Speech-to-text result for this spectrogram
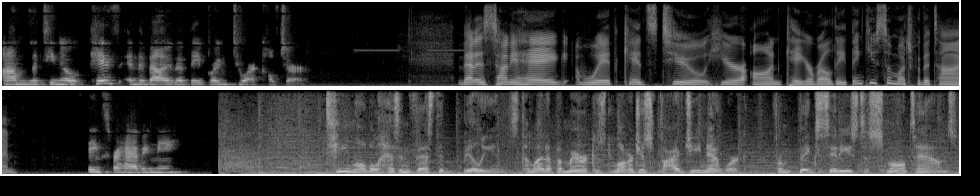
um, latino kids and the value that they bring to our culture that is Tania Haigh with Kids Too here on KRLD. Thank you so much for the time. Thanks for having me. T-Mobile has invested billions to light up America's largest 5G network from big cities to small towns,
